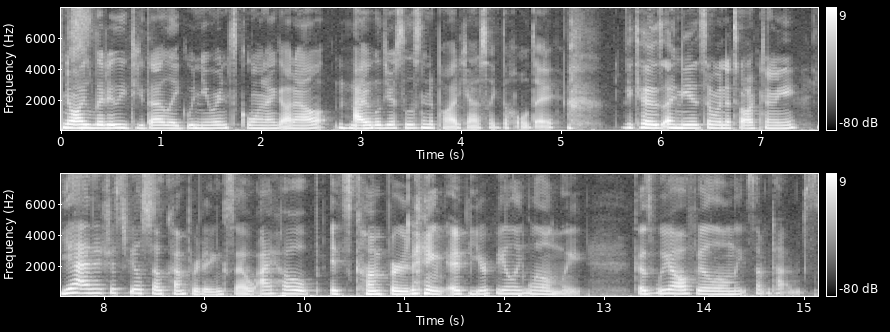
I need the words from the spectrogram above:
No, I literally do that. Like when you were in school and I got out, I Mhm. will just listen to podcasts like the whole day because I needed someone to talk to me. Yeah, and it just feels so comforting. So I hope it's comforting if you're feeling lonely, because we all feel lonely sometimes.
